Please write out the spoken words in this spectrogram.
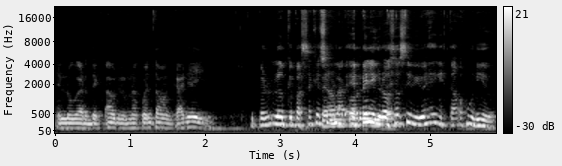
en lugar de abrir una cuenta bancaria y Pero lo que pasa es que es peligroso si vives en Estados Unidos.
